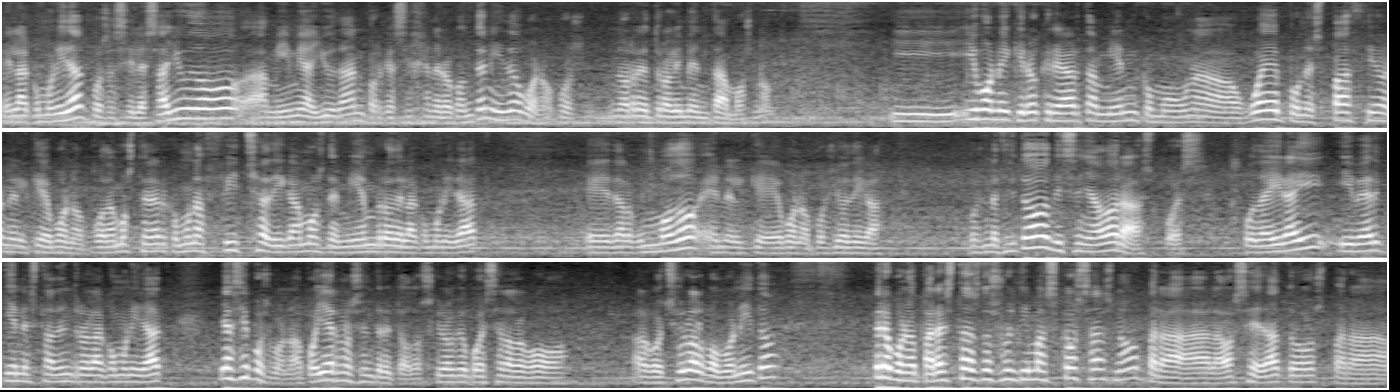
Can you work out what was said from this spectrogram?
en la comunidad, pues así les ayudo, a mí me ayudan porque así genero contenido, bueno, pues nos retroalimentamos, ¿no? Y, bueno, y quiero crear también como una web, un espacio en el que, bueno, podamos tener como una ficha, digamos, de miembro de la comunidad, eh, de algún modo, en el que, bueno, pues yo diga, pues necesito diseñadoras, pues pueda ir ahí y ver quién está dentro de la comunidad y así, pues bueno, apoyarnos entre todos. Creo que puede ser algo, algo chulo, algo bonito. Pero bueno, para estas dos últimas cosas, ¿no? Para la base de datos, para,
